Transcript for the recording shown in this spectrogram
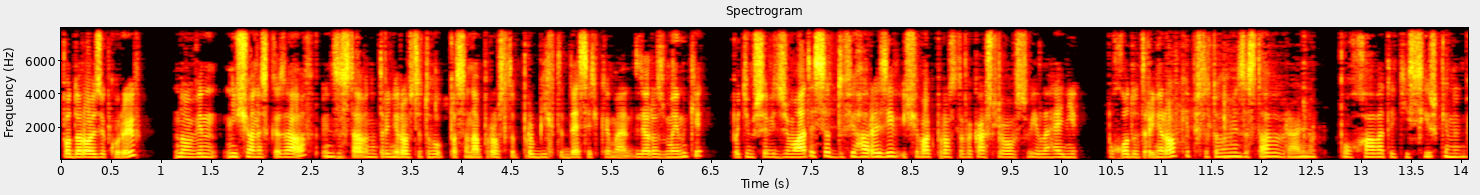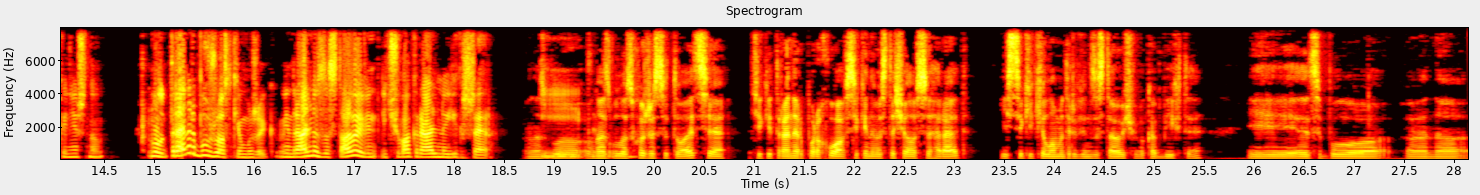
по дорозі курив. Ну, він нічого не сказав. Він заставив на тренувці того пацана просто пробігти 10 км для розминки потім ще віджиматися дофіга разів, і чувак просто викашлював свої легені по ходу тренування. Після того він заставив реально похавати ті сішки. Ну, звісно, ну, тренер був жорсткий мужик. Він реально заставив, він, і чувак реально їх жер. У нас, і було, у нас була схожа ситуація, тільки тренер порахував, скільки не вистачало сигарет, і стільки кілометрів він заставив чувака бігти. І це було е, на.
